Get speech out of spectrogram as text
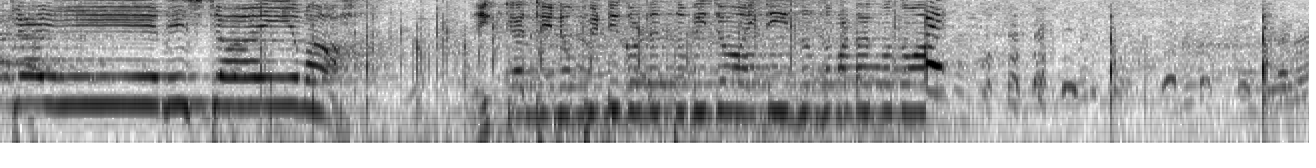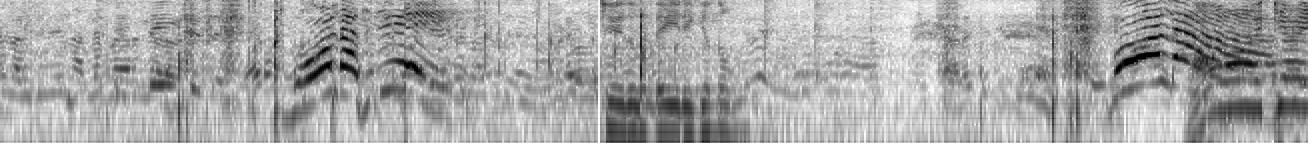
Okay, this time വിക്കറ്റിനു പിടികൊടുത്ത് വിജയ് ജീസസ് മടങ്ങുന്നു ചെയ്തുകൊണ്ടേയിരിക്കുന്നു ബോൾഡാ Okay,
